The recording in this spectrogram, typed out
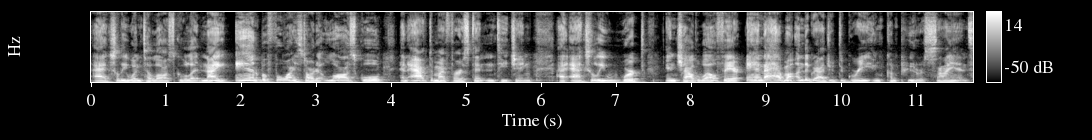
I actually went to law school at night. And before I started law school and after my first stint in teaching, I actually worked in child welfare and I have my undergraduate degree in computer science.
